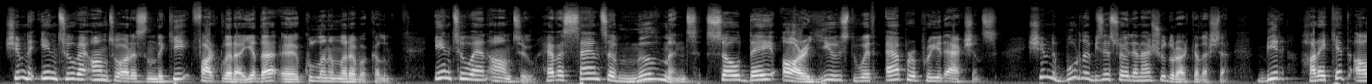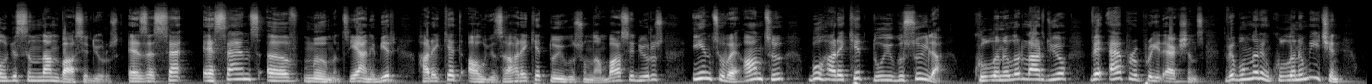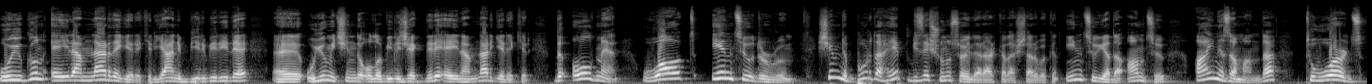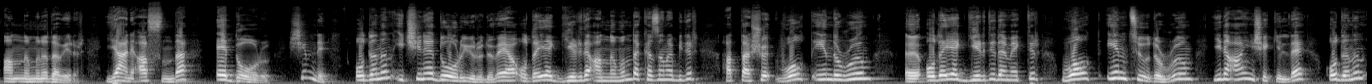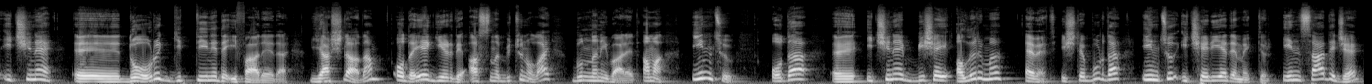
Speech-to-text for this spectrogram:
Şimdi into ve onto arasındaki farklara ya da e, kullanımlara bakalım. Into and onto have a sense of movement so they are used with appropriate actions. Şimdi burada bize söylenen şudur arkadaşlar. Bir hareket algısından bahsediyoruz. As a, a sense of movement. Yani bir hareket algısı, hareket duygusundan bahsediyoruz. Into ve onto bu hareket duygusuyla kullanılırlar diyor ve appropriate actions ve bunların kullanımı için uygun eylemler de gerekir. Yani birbiriyle e, uyum içinde olabilecekleri eylemler gerekir. The old man walked into the room. Şimdi burada hep bize şunu söyler arkadaşlar bakın. Into ya da onto aynı zamanda towards anlamını da verir. Yani aslında e doğru. Şimdi odanın içine doğru yürüdü veya odaya girdi anlamını da kazanabilir. Hatta şu walked in the room e, odaya girdi demektir. Walked into the room yine aynı şekilde odanın içine e, doğru gittiğini de ifade eder. Yaşlı adam odaya girdi. Aslında bütün olay bundan ibaret. Ama into oda e, içine bir şey alır mı? Evet. İşte burada into içeriye demektir. In sadece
